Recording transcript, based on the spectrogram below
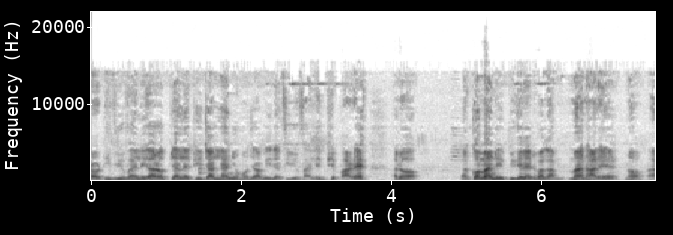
တော့ဒီဗီဒီယိုဖိုင်လေးကတော့ပြန်လည်ဖြည့်ချလမ်းညွှန်ဟောကြားပေးတဲ့ဗီဒီယိုဖိုင်လေးဖြစ်ပါတယ်အဲ့တော့ comment တွေပြီးခဲ့တဲ့တစ်ပတ်ကမှန်ထားတယ်နော်အဲ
